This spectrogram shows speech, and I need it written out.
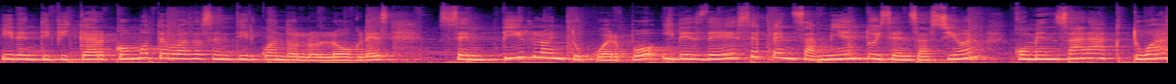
identificar cómo te vas a sentir cuando lo logres, sentirlo en tu cuerpo y desde ese pensamiento y sensación comenzar a actuar.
